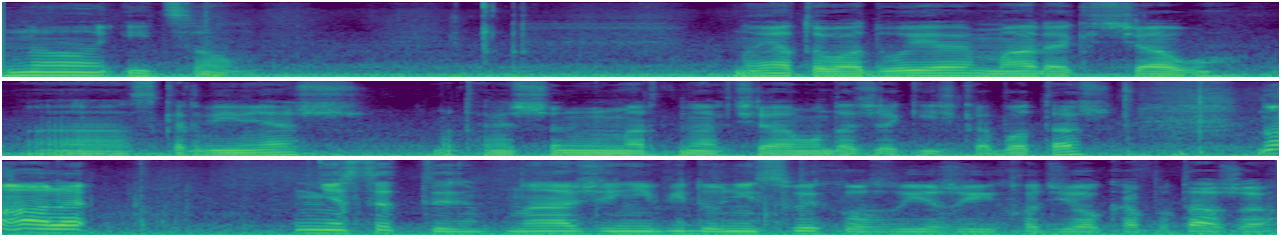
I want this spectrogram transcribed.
No i co? Ja to ładuję. Marek chciał e, skarbimierz, bo tam jeszcze Martyna chciała mu dać jakiś kabotaż. No ale niestety na razie nie widu, nie słychu, jeżeli chodzi o kabotaże.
